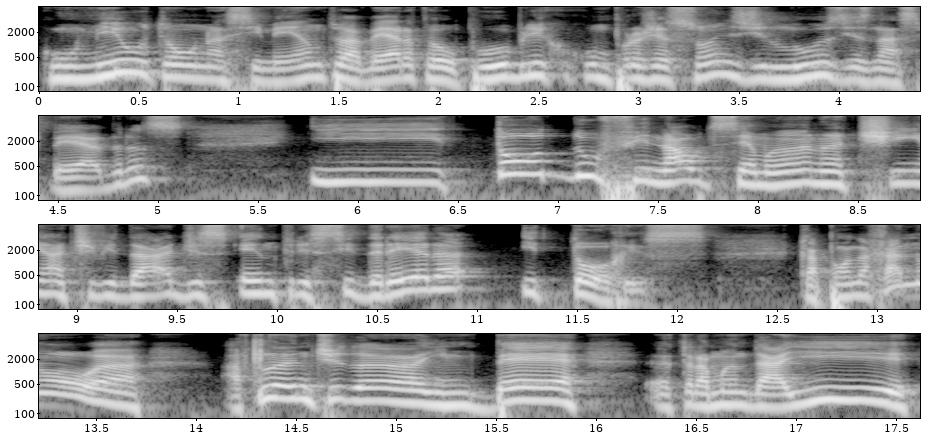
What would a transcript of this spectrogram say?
com o Milton Nascimento, aberto ao público, com projeções de luzes nas pedras. E todo final de semana tinha atividades entre Cidreira e Torres. Capão da Canoa, Atlântida, Imbé, eh, Tramandaí,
